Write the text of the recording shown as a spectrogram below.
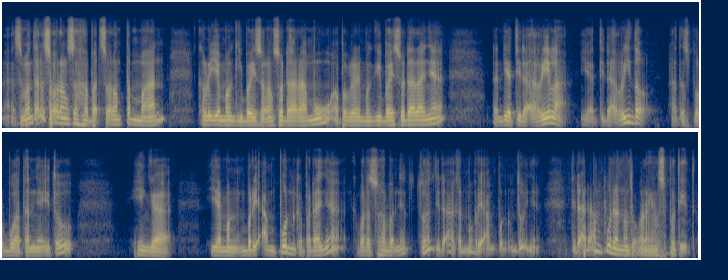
Nah, sementara seorang sahabat, seorang teman, kalau ia menggibai seorang saudaramu, apabila dia menggibai saudaranya, dan dia tidak rela, ya tidak ridho atas perbuatannya itu hingga ia memberi ampun kepadanya, kepada sahabatnya, Tuhan tidak akan memberi ampun untuknya. Tidak ada ampunan untuk orang yang seperti itu.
